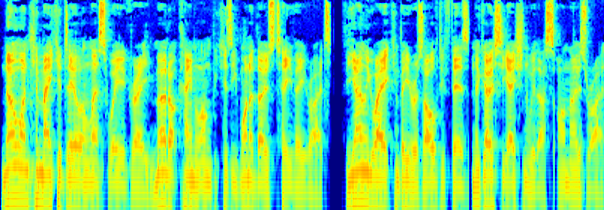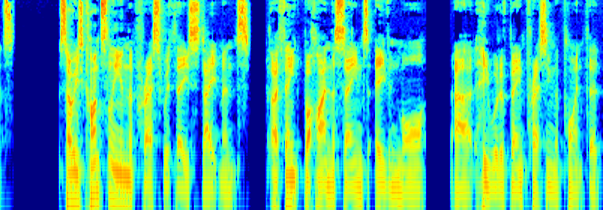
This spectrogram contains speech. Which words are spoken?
No one can make a deal unless we agree. Murdoch came along because he wanted those TV rights. The only way it can be resolved if there's negotiation with us on those rights. So he's constantly in the press with these statements. I think behind the scenes, even more, uh, he would have been pressing the point that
